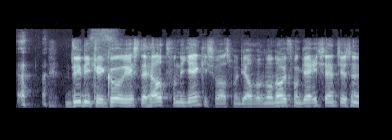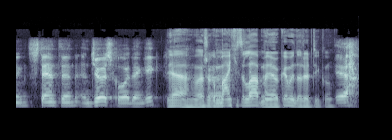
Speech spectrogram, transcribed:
Didi Gregorius de held van de Yankees was. Maar die hadden nog nooit van Gary Sanchez en Stanton en George gehoord, denk ik. Ja, ze ook een maandje te laat mee ook, hè, met dat artikel. Ja,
